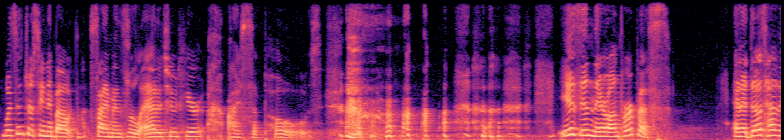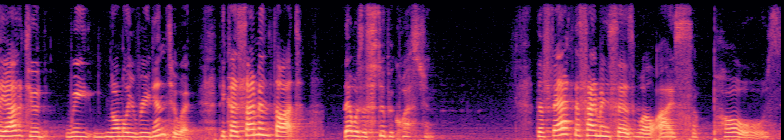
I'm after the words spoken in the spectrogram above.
What's interesting about Simon's little attitude here, I suppose, is in there on purpose. And it does have the attitude we normally read into it. Because Simon thought that was a stupid question. The fact that Simon says, Well, I suppose,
